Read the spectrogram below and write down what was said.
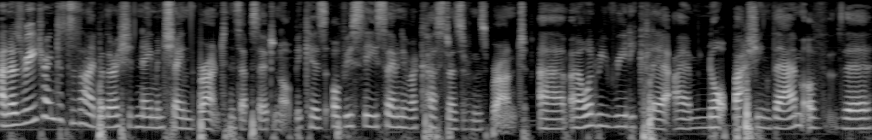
And I was really trying to decide whether I should name and shame the branch in this episode or not, because obviously so many of our customers are from this branch. Um, and I want to be really clear I am not bashing them of the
